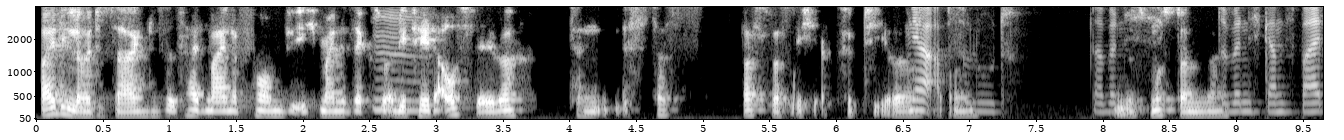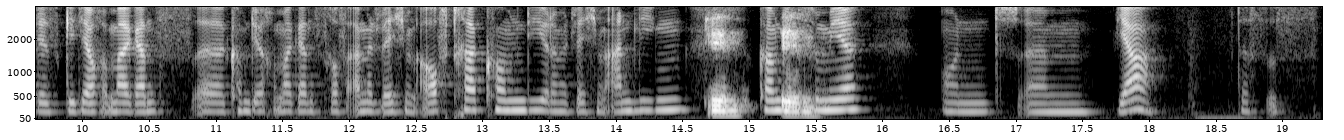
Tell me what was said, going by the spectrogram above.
weil die Leute sagen, das ist halt meine Form, wie ich meine Sexualität mhm. auslebe, dann ist das was, was ich akzeptiere. Ja, Und absolut. Da bin das ich, muss dann da bin ich ganz bei dir. Es geht ja auch immer ganz, äh, kommt ja auch immer ganz drauf an, mit welchem Auftrag kommen die oder mit welchem Anliegen Eben, kommen die zu mir. Und ähm, ja, das ist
